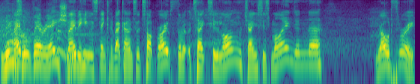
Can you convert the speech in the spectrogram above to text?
moonsault Maybe- variation. Maybe he was thinking about going to the top rope, thought it would take too long, changed his mind, and uh, rolled through.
